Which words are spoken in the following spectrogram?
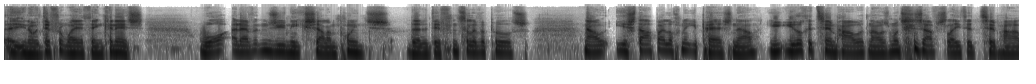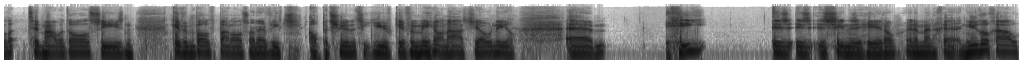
uh, you know, a different way of thinking, is what are Everton's unique selling points that are different to Liverpool's? Now, you start by looking at your personnel. You, you look at Tim Howard now, as much as I've slated Tim, Har- Tim Howard all season, giving both battles on every opportunity you've given me on our show, Neil, um, he is, is, is seen as a hero in America. And you look how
